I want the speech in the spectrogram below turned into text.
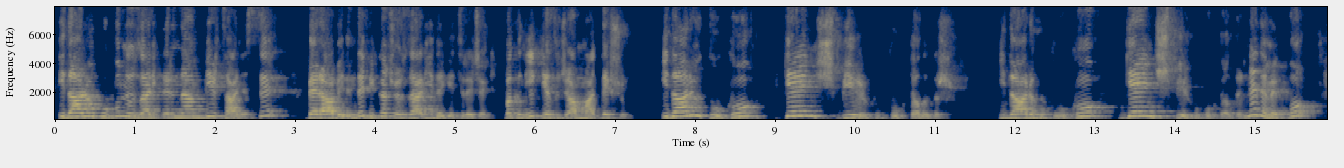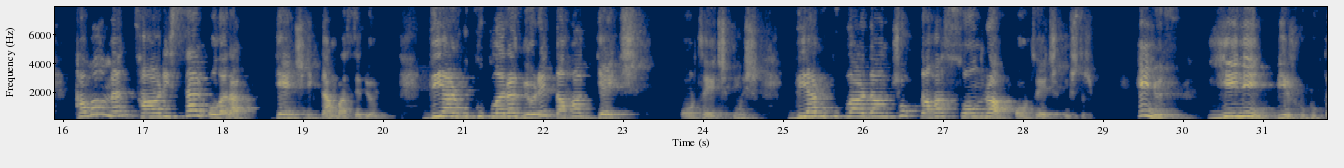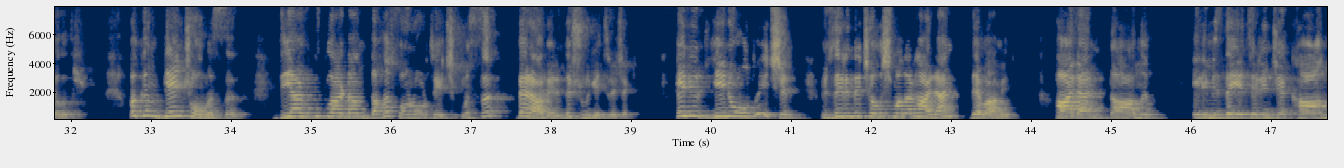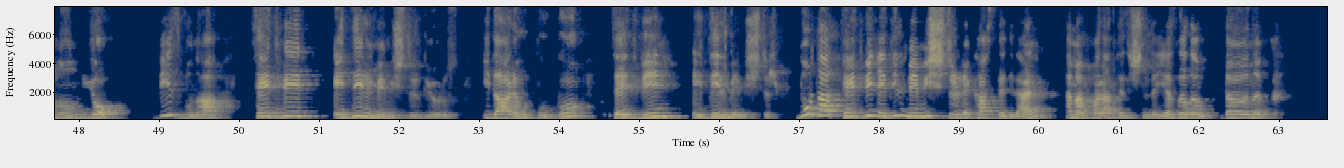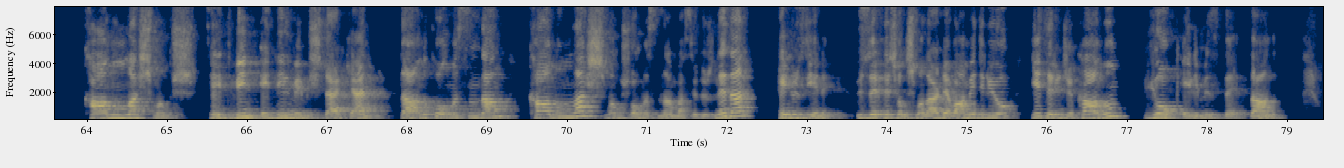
İdari hukukun özelliklerinden bir tanesi beraberinde birkaç özelliği de getirecek. Bakın ilk yazacağım madde şu. İdari hukuku genç bir hukuk dalıdır. idari hukuku genç bir hukuk dalıdır. Ne demek bu? Tamamen tarihsel olarak gençlikten bahsediyorum. Diğer hukuklara göre daha geç ortaya çıkmış, diğer hukuklardan çok daha sonra ortaya çıkmıştır. Henüz yeni bir hukuk dalıdır. Bakın genç olması, diğer hukuklardan daha sonra ortaya çıkması beraberinde şunu getirecek. Henüz yeni olduğu için üzerinde çalışmalar halen devam ediyor. Halen dağınık, elimizde yeterince kanun yok. Biz buna tedvin edilmemiştir diyoruz. İdare hukuku tedvin edilmemiştir. Burada tedvin edilmemiştirle kastedilen hemen parantez içinde yazalım. Dağınık, kanunlaşmamış, tedvin edilmemiş derken dağınık olmasından, kanunlaşmamış olmasından bahsediyoruz. Neden? Henüz yeni. Üzerinde çalışmalar devam ediliyor. Yeterince kanun yok elimizde dağınık.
